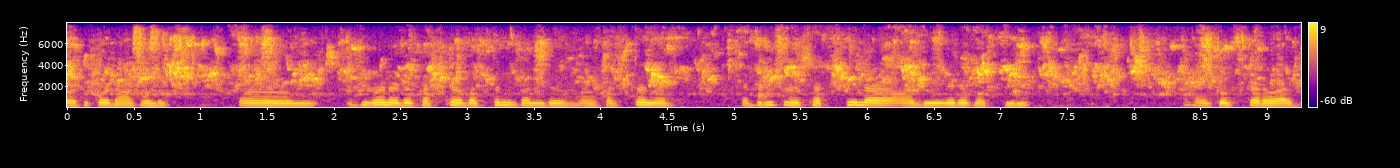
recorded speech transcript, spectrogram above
ಬದುಕೋಡು ಹಾಕೊಂಡು ಜೀವನದ ಕಷ್ಟ, ಭಕ್ತನ ಬಂದು, ಆ ಕಷ್ಟನ ಎದುರಿಸುವ ಶಕ್ತಿಲ ಆ ದೇವರೇ ಗೊತ್ತೀನಿ ಅದಕ್ಕೋಸ್ಕರವಾದ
